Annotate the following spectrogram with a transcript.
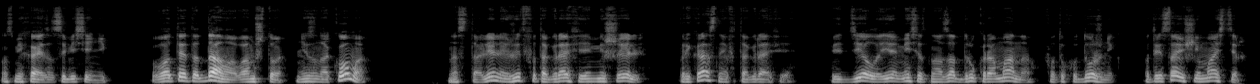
Усмехается собеседник. Вот эта дама вам что, не знакома? На столе лежит фотография Мишель. Прекрасная фотография. Ведь делал ее месяц назад друг Романа, фотохудожник, потрясающий мастер.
